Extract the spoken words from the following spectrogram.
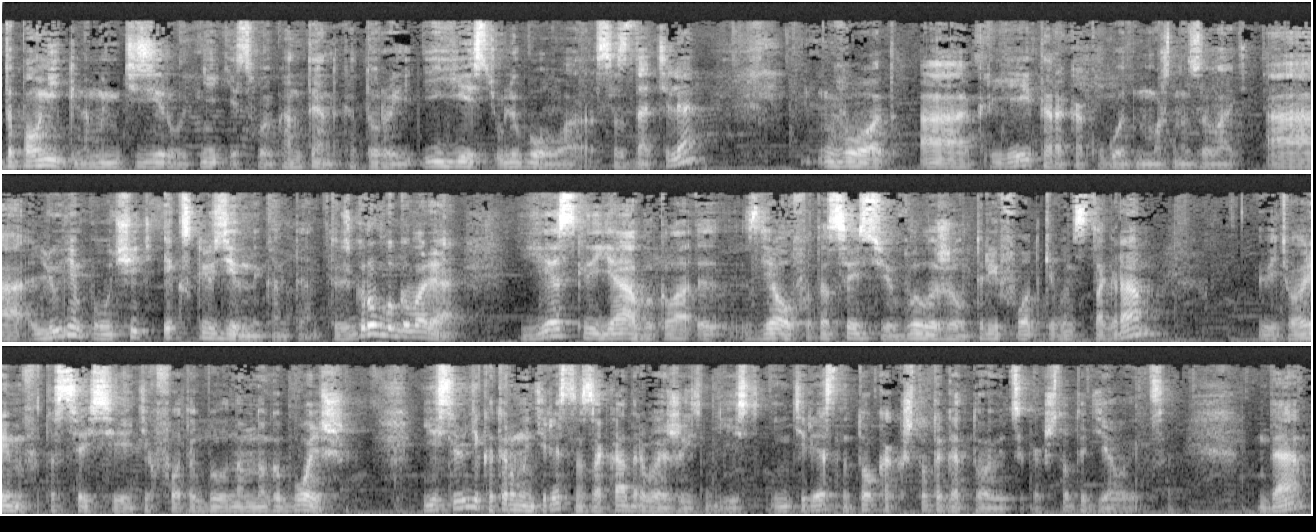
дополнительно монетизировать некий свой контент, который и есть у любого создателя, вот, а креатора, как угодно можно называть, а людям получить эксклюзивный контент. То есть, грубо говоря, если я выклад... Э, сделал фотосессию, выложил три фотки в Инстаграм, ведь во время фотосессии этих фоток было намного больше. Есть люди, которым интересна закадровая жизнь, есть интересно то, как что-то готовится, как что-то делается, да,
